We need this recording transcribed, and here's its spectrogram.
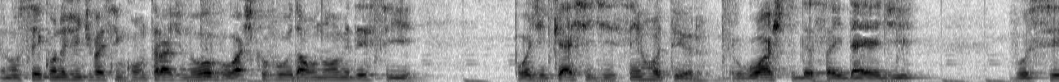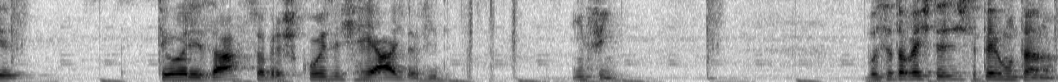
Eu não sei quando a gente vai se encontrar de novo. Eu acho que eu vou dar o nome desse podcast de sem roteiro. Eu gosto dessa ideia de você teorizar sobre as coisas reais da vida. Enfim. Você talvez esteja se perguntando:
